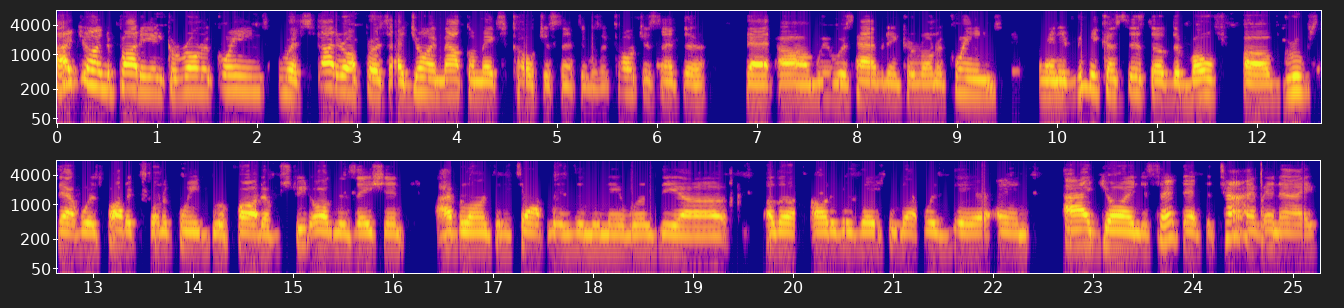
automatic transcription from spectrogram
I joined the party in Corona, Queens. What started off first, I joined Malcolm X Culture Center. It was a culture center that um, we was having in Corona, Queens, and it really consists of the both uh, groups that was part of Corona, Queens were part of street organization. I belonged to the chaplains, and then there was the uh, other organization that was there, and I joined the center at the time, and I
